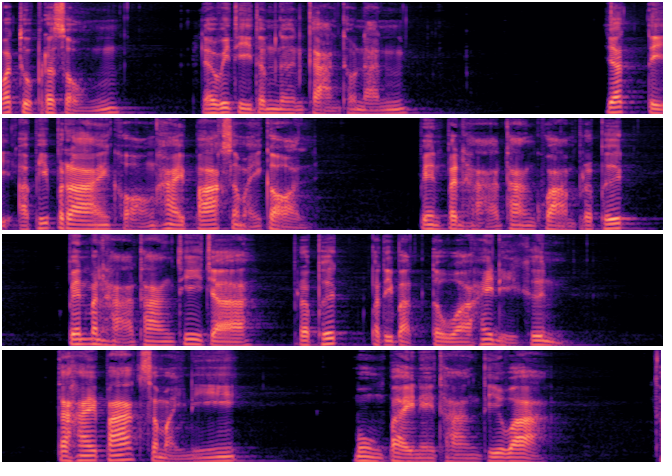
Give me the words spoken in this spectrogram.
วัตถุประสงค์ และวิธีดำเนินการเท่านั้น ยติอภิปรายของไฮพาร์คสมัยก่อน เป็นปัญหาทางความประพฤติ เป็นปัญหาทางที่จะประพฤติปฏิบัติตัวให้ดีขึ้น แต่ไฮพาร์คสมัยนี้ มุ่งไปในทางที่ว่าท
